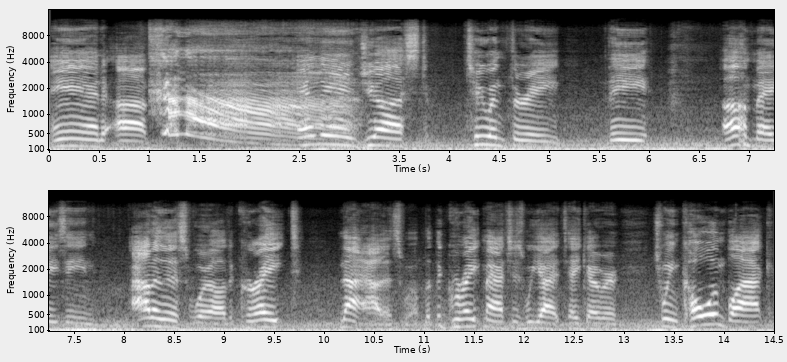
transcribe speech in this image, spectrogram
And uh, Come on. and then just two and three, the amazing, out of this world, great, not out of this world, but the great matches we got at TakeOver between Cole and Black.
